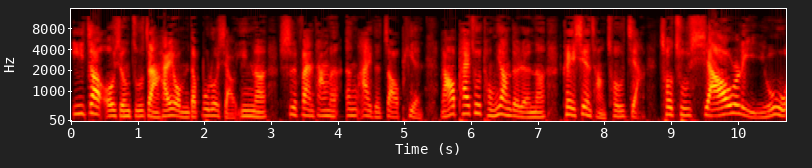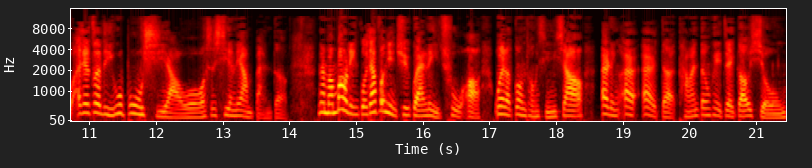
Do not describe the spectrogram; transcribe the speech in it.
依照欧熊组长还有我们的部落小英呢示范他们恩爱的照片，然后拍出同样的人呢，可以现场抽奖，抽出小礼物，而且这礼物不小哦，是限量版的。那么茂林国家风景区管理处啊，为了共同行销二零二二的台湾灯会在高熊，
